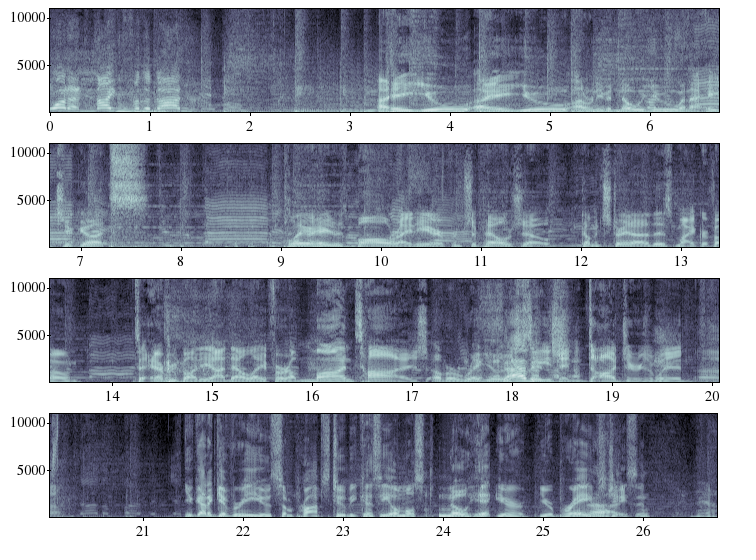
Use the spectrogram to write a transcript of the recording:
What a night for the Dodgers. I hate you. I hate you. I don't even know you, and I hate your guts. Player haters ball right here from Chappelle's show, coming straight out of this microphone to everybody out in LA for a montage of a regular Savage. season Dodgers win. You got to give Ryu some props too because he almost no hit your your Braves, Uh, Jason. Yeah,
